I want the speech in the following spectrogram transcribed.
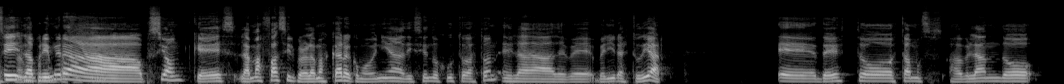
Sí, la primera opción, que es la más fácil pero la más cara, como venía diciendo justo Gastón, es la de ve- venir a estudiar. Eh, de esto estamos hablando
